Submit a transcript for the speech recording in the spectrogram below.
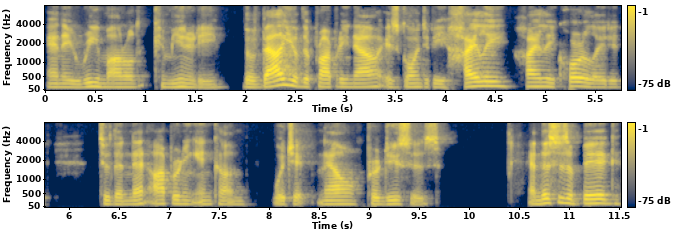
and a remodeled community. The value of the property now is going to be highly, highly correlated to the net operating income which it now produces. And this is a big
